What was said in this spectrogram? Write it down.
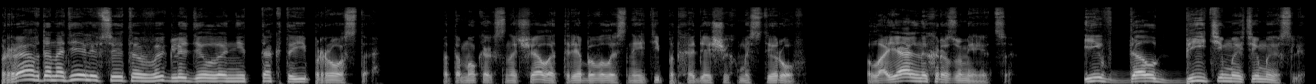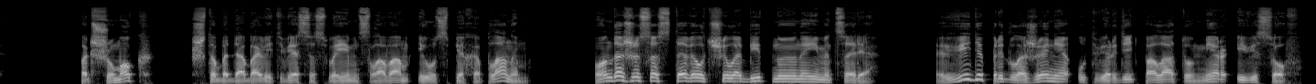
Правда, на деле все это выглядело не так-то и просто, потому как сначала требовалось найти подходящих мастеров, лояльных, разумеется, и вдолбить им эти мысли. Под шумок, чтобы добавить веса своим словам и успеха планам, он даже составил челобитную на имя царя в виде предложения утвердить палату мер и весов,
